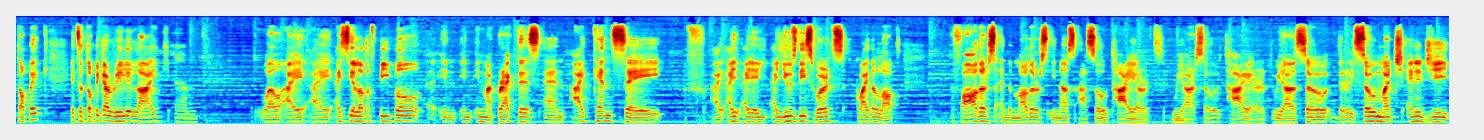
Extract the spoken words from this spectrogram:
topic. It's a topic I really like. Um, well, I, I, I, see a lot of people uh, in, in, in my practice, and I can say, I, I, I use these words quite a lot the fathers and the mothers in us are so tired. We mm. are so tired. We are so, there is so much energy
